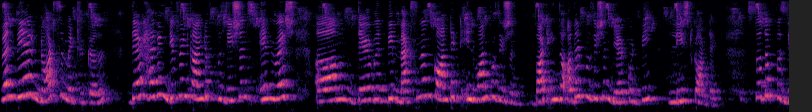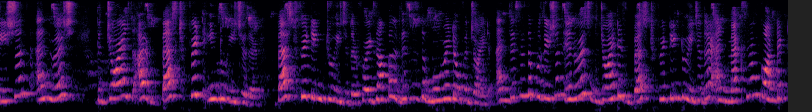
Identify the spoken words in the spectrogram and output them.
When they are not symmetrical, they are having different kind of positions in which um, there would be maximum contact in one position but in the other position there could be least contact. So the position in which the joints are best fit into each other best fit into each other. For example, this is the movement of a joint and this is the position in which the joint is best fit into each other and maximum contact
